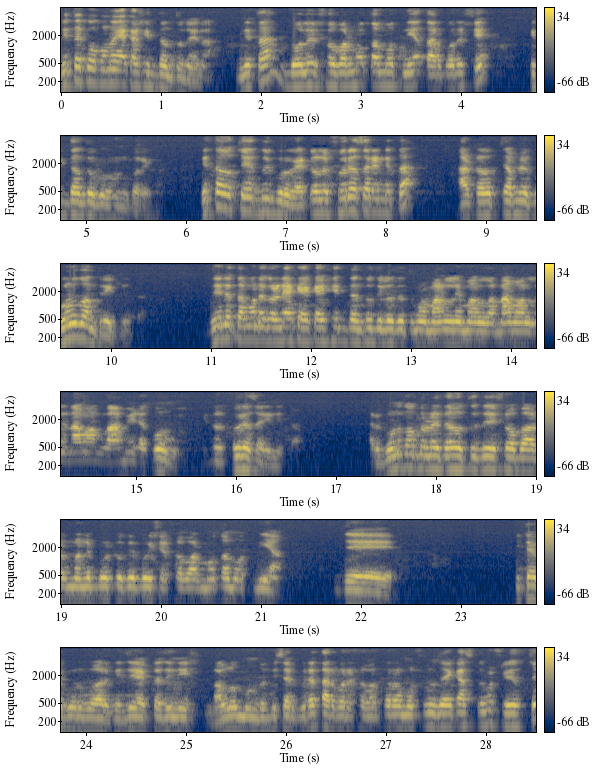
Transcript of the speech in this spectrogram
নেতা কখনো একা সিদ্ধান্ত নেয় না। নেতা দলের সবার মতামত নিয়ে তারপরে সে সিদ্ধান্ত গ্রহণ করে। নেতা হচ্ছে দুই প্রকার, একটা হলো স্বৈরাচারী নেতা, আর একটা হচ্ছে আপনার গণতান্ত্রিক নেতা। যে নেতা মনে করেন একা একাই সিদ্ধান্ত দিল যে তোমার মানলে মানলা, না মানলে না মানলা, আমি এটা করব। এটা হলো স্বৈরাচারী নেতা। আর গণতন্ত্র নেতা হচ্ছে যে সবার মানে বৈঠকে বসে সবার মতামত নিয়ে যে এটা করব আর কি, যে একটা জিনিস ভালো মন্দ বিচার করে তারপরে সবার পরামর্শ অনুযায়ী কাজ করব, সে হচ্ছে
